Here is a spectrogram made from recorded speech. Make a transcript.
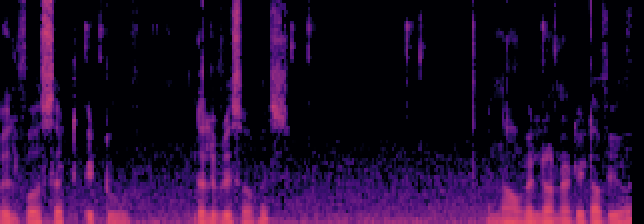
we'll first set it to delivery service. And now we'll run a data viewer.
